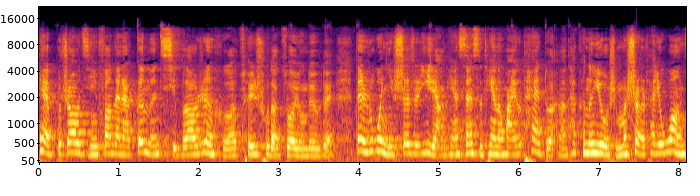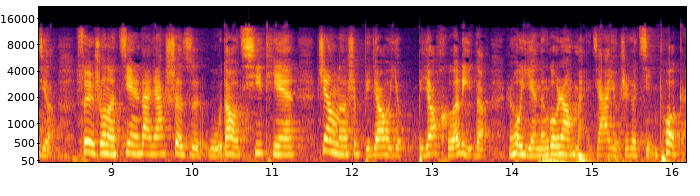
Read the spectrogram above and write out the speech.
他也不着急，放在那根本起不到任何催促的作用，对不对？但如果你设置一两天、三四天的话，又太短了，他可能有什么事儿他就忘记了。所以说呢，建议大家设置五到七天，这样呢是比较有比较合理的，然后也能够让买家有这个紧迫感。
